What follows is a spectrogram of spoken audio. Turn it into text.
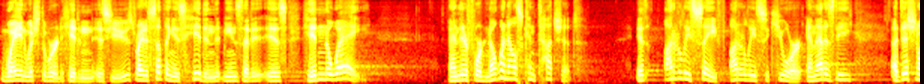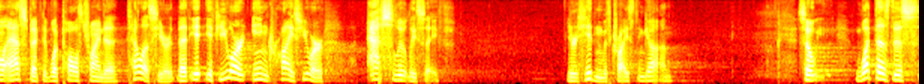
way in which the word hidden is used, right? If something is hidden, it means that it is hidden away. And therefore, no one else can touch it. It's utterly safe, utterly secure. And that is the additional aspect of what Paul's trying to tell us here that if you are in Christ, you are absolutely safe. You're hidden with Christ and God. So, what does this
